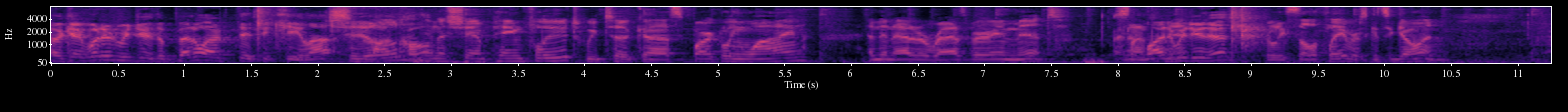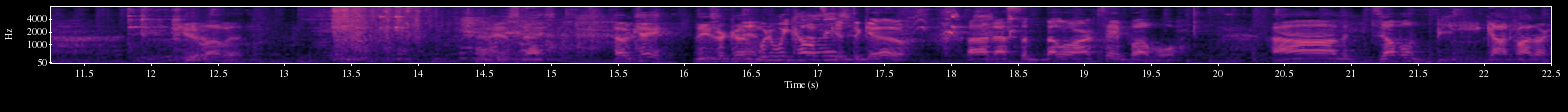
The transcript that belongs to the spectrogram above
Okay, what did we do? The Baluarte tequila. Chilled Blanco. in a champagne flute. We took uh, sparkling wine and then added a raspberry and mint. And why do we do this? Release all the flavors. Gets it going. You love it. It is nice. Okay, these are good. And what do we call that's these? good to go. Uh, that's the Baluarte bubble. Ah, the double B. Godfather.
